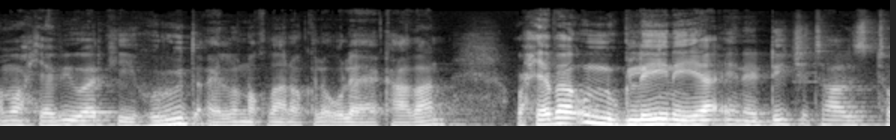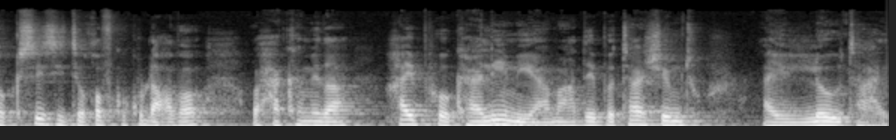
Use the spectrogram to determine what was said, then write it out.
ama waxyaabihii u arkayay huruud ay la noqdaan oo kale ula ekaadaan. Waxyaabaha u nugleynaya inay digital toxicity qofka ku dhacdo waxaa ka mid ah hypocalemia ama haddii potassiumtu ay low tahay.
